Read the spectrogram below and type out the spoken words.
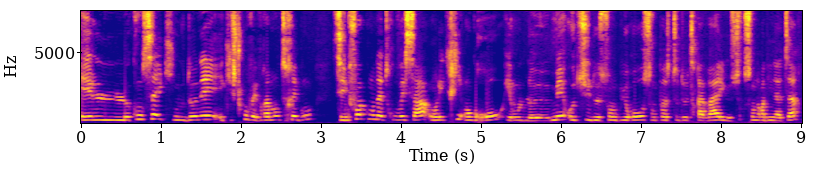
Et le conseil qu'il nous donnait et qui je trouve est vraiment très bon, c'est une fois qu'on a trouvé ça, on l'écrit en gros et on le met au-dessus de son bureau, son poste de travail, sur son ordinateur.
